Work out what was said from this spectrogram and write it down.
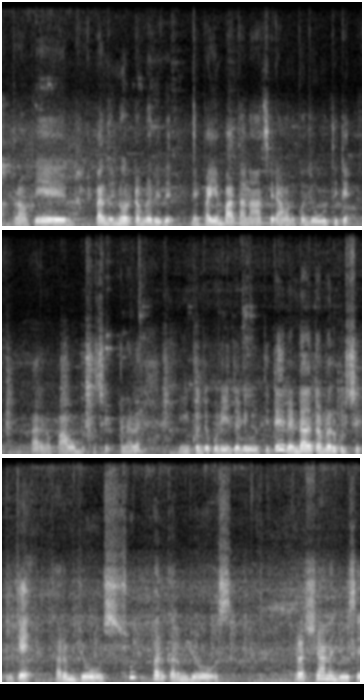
அப்புறம் அப்படியே பாருங்கள் இன்னொரு டம்ளர் இது. என் பையன் பார்த்தானா சரி அவனுக்கு கொஞ்சம் ஊற்றிட்டேன் பாருங்கள் பாவம் முடிச்சிச்சு அதனால் நீ கொஞ்சம் குடின்னு சொல்லி ஊற்றிட்டு ரெண்டாவது டம்ளர் குடிச்சிட்ருக்கேன் கரும்பு ஜூஸ் சூப்பர் கரும்பு ஜூஸ். ஃப்ரெஷ்ஷான ஜூஸு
